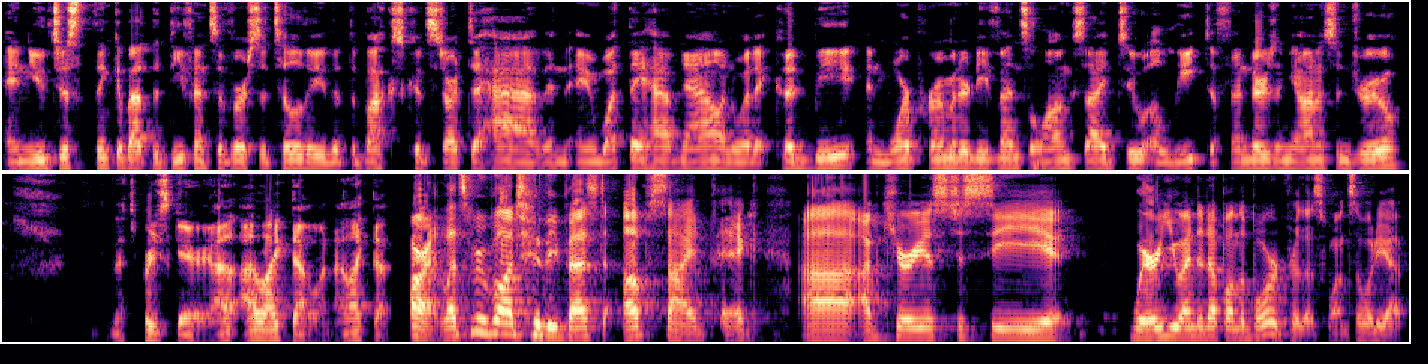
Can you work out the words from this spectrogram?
And you just think about the defensive versatility that the Bucks could start to have and, and what they have now and what it could be, and more perimeter defense alongside two elite defenders in Giannis and Drew. That's pretty scary. I, I like that one. I like that. All right, let's move on to the best upside pick. Uh, I'm curious to see where you ended up on the board for this one. So what do you have?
